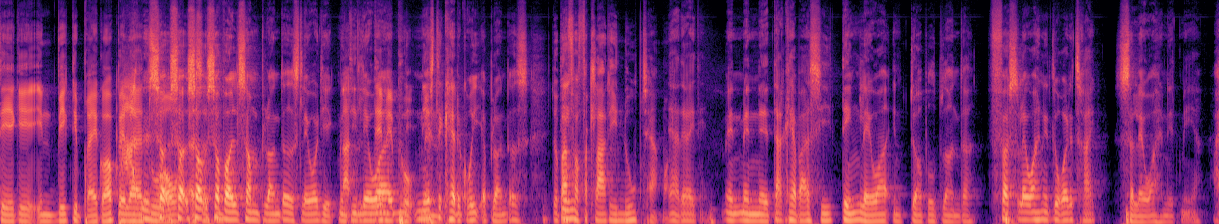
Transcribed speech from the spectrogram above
dække en vigtig brik op, eller at du... så, over- så, altså, så, så voldsomme blunders laver de ikke, men Nej, de det laver er på, næste men- kategori af blunders. det var bare for at forklare det i noob-termer. Ja, det er rigtigt. Men, men øh, der kan jeg bare sige, Ding laver en double blunder. Først så laver han et lortetræk, så laver han et mere. Ej.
